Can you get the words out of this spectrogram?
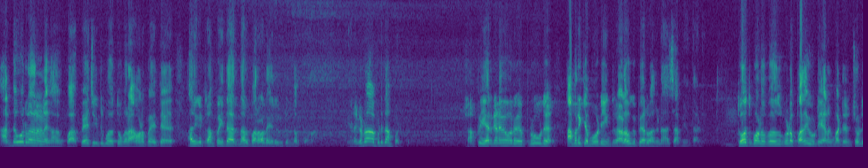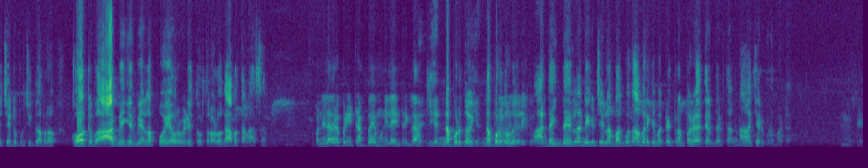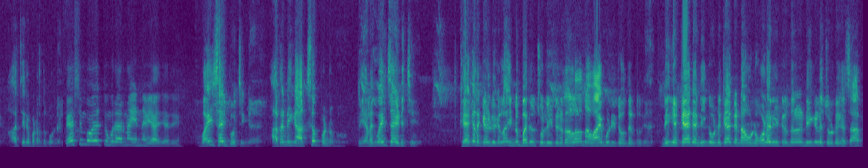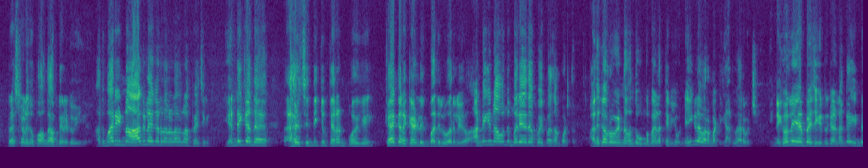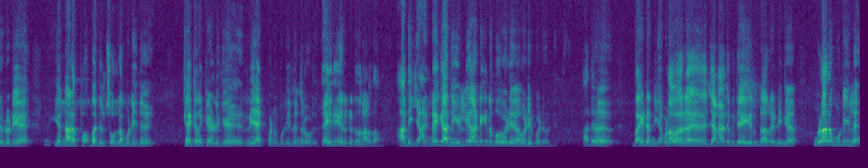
அந்த ஊரில் அவன் பா பேசிக்கிட்டு போது தூங்குறான் அவனை போய் அதுக்கு ட்ரம்ப் இதாக இருந்தாலும் பரவாயில்ல இருக்கட்டும் தான் போவான் எனக்கடும் அப்படி தான் படுது. ட்ரம்ப் ஏற்கனவே ஒரு ப்ரூவ்டு அமெரிக்க மோடின்ற அளவுக்கு பேர் வாங்கின ஆசாமி அந்த ஆளு. தோத்து போன போது கூட பதவி விட்டு இறங்க மாட்டேன்னு சொல்லி சீட்டு பிடிச்சிக்கிட்டு அப்புறம் கோர்ட்டு ஆர்மி கிர்மி எல்லாம் போய் அவரை வெளியே துரத்துற அளவுக்கு ஆபத்தான ஆசாமி. அப்ப நிலவரப்படி ட்ரம்ப்பே முன்னிலைன்றீங்களா என்ன பொறுத்தோ என்ன பொறுத்தவரை. அந்த இந்த எல்லாம் நிகழ்ச்சியெல்லாம் பார்க்கும்போது அமெரிக்க மக்கள் ட்ரம்ப்பை தேர்ந்தெடுத்தாங்கன்னா ஆச்சரியப்பட மாட்டேன். ஆச்சரியப்படுறதுக்கு இல்லை. பேசும்போதே தூங்குறாருன்னா என்ன வியாதி அது? வயசாகி போச்சுங்க. அதை நீங்கள் அக்செப்ட் பண்ணணும். இப்போ எனக்கு வயசாயிடுச்சு. கேட்குற கேள்விக்கெல்லாம் இன்னும் பதில் சொல்லிட்டு இருக்கிறதுனால தான் நான் வாய் மூடிட்டு வந்துட்டு இருக்கேன். நீங்கள் கேட்க நீங்கள் ஒன்று கேட்க நான் ஒன்று உளறிட்டு இருந்தேன்னா நீங்களே சொல்றீங்க சார் ரெஸ்ட் எடுங்க போங்க அப்படின்னுடுவீங்க அது மாதிரி இன்னும் ஆகலைங்கிறதுனால தான் நான் பேசிக்கிட்டு என்னைக்கு அந்த சிந்திக்கும் திறன் போய் கேட்குற கேள்விக்கு பதில் வரலையோ அன்னைக்கு நான் வந்து மரியாதையாக போய் பேசாம படுத்தணும் அதுக்கப்புறம் என்ன வந்து உங்கள் மேலே திணிக்கும் நீங்களே வர மாட்டீங்க அது வேற விஷயம். இன்னைக்கு வரலும் ஏன் பேசிக்கிட்டு இருக்கேன்னாக்கா இன்னும் என்னுடைய என்னால் பதில் சொல்ல முடியுது. கேட்குற கேள்விக்கு ரியாக்ட் பண்ண முடியுதுங்கிற ஒரு தைரியம் இருக்கிறதுனால தான் வரும் அது அன்னைக்கு அது இல்லையோ அன்னைக்கு நம்ம வெளியே வெளியே போயிட வேண்டியது. அது பைடன் எவ்வளோ ஜனாதிபதியாக இருந்தாலும் நீங்கள் உங்களால் முடியல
